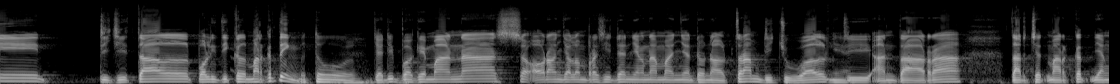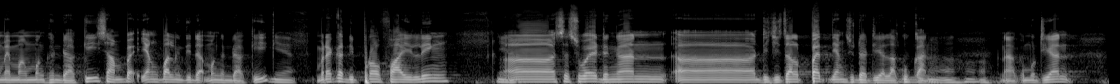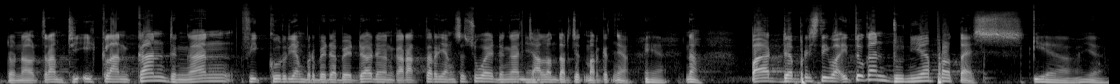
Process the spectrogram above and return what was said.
digital political marketing. betul. Jadi bagaimana seorang calon presiden yang namanya Donald Trump dijual Iya. di antara target market yang memang menghendaki sampai yang paling tidak menghendaki. Iya. Mereka di profiling eh, sesuai dengan eh, digital pad yang sudah dia lakukan. Nah, kemudian Donald Trump diiklankan dengan figur yang berbeda-beda dengan karakter yang sesuai dengan calon target marketnya. Iya. Nah, pada peristiwa itu kan dunia protes. Iya, iya.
